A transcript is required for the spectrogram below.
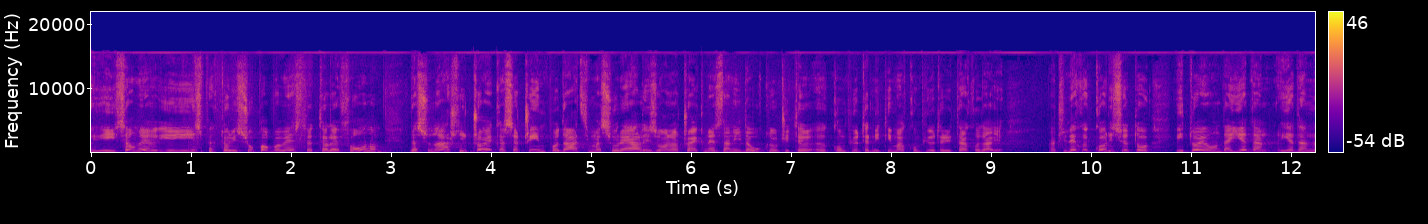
i samo i inspektori su pa obavestio telefonom da su našli čovjeka sa čijim podacima su realizovani, a čovjek ne zna ni da uključite e, kompjuter, niti ima kompjuter i tako dalje. Znači, neko je koristio to i to je onda jedan, jedan,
